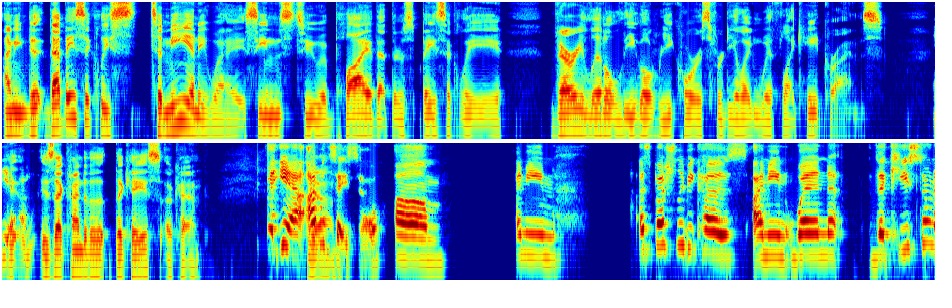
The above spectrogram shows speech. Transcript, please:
I mean, th- that basically, to me anyway, seems to imply that there's basically very little legal recourse for dealing with like hate crimes. Yeah, is that kind of the, the case? Okay. But yeah, I yeah. would say so. Um, I mean, especially because I mean, when the Keystone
